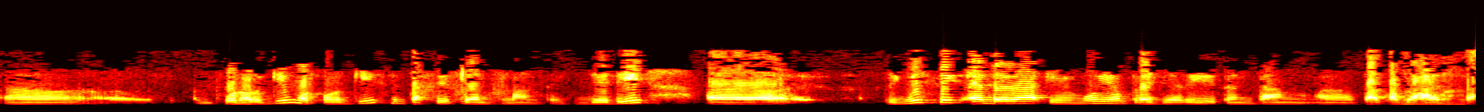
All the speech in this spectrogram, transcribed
eh, fonologi, morfologi, sintaksis dan semantik. Jadi eh, linguistik adalah ilmu yang pelajari tentang eh, tata bahasa.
